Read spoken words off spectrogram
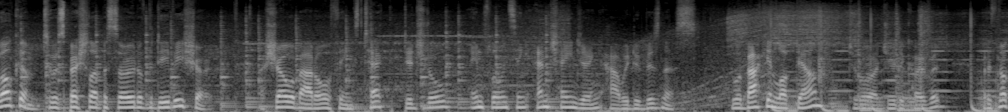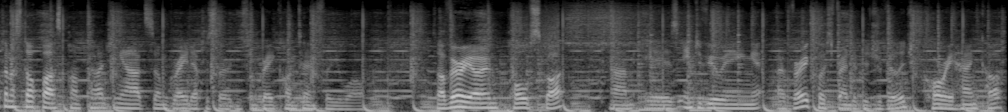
Welcome to a special episode of The DV Show, a show about all things tech, digital, influencing, and changing how we do business. We're back in lockdown due, uh, to COVID, but it's not going to stop us from punching out some great episodes and some great content for you all. So, our very own Paul Scott um, is interviewing a very close friend of Digital Village, Corey Hancock,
